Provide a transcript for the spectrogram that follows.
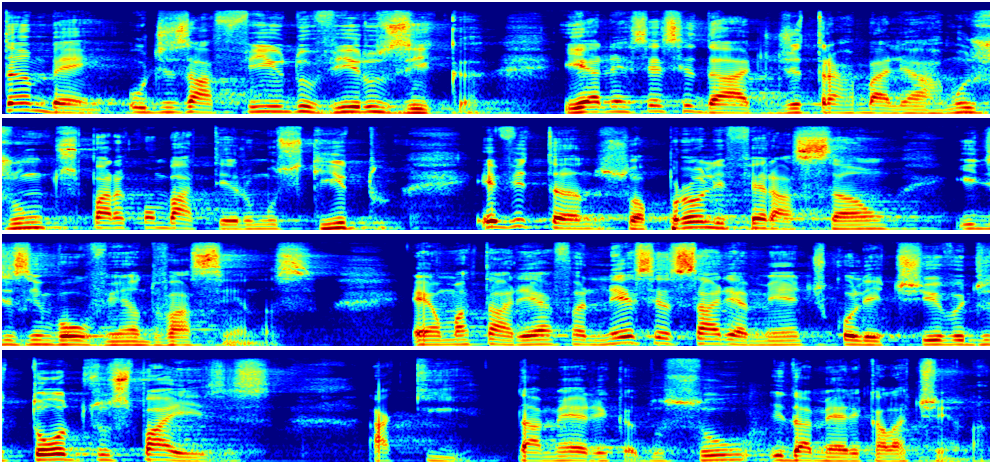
também o desafio do vírus Zika e a necessidade de trabalharmos juntos para combater o mosquito, evitando sua proliferação e desenvolvendo vacinas. É uma tarefa necessariamente coletiva de todos os países, aqui da América do Sul e da América Latina.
